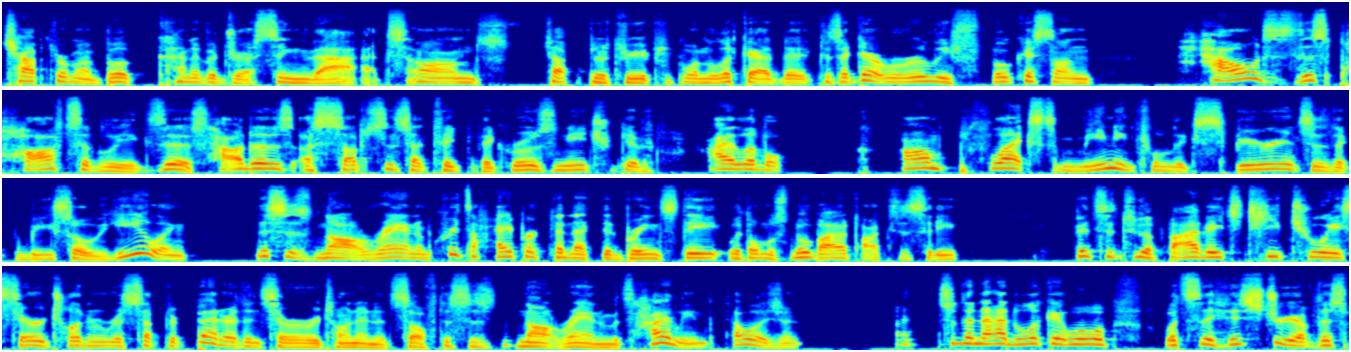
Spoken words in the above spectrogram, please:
chapter of my book kind of addressing that. Um, chapter three, if people want to look at it, because I got really focused on how does this possibly exist? How does a substance that, take, that grows in nature give high level, complex, meaningful experiences that can be so healing? This is not random. Creates a hyper connected brain state with almost no biotoxicity. Fits into the 5-HT2A serotonin receptor better than serotonin itself. This is not random. It's highly intelligent. So then I had to look at well, what's the history of this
